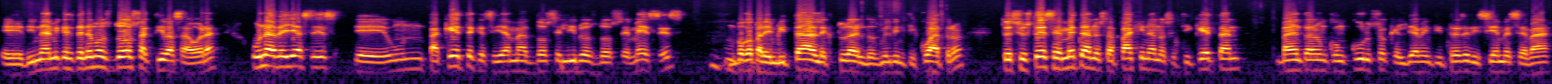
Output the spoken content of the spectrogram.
dinámicas. Tenemos dos activas ahora. Una de ellas es un paquete que se llama 12 libros, 12 meses, un poco para invitar a la lectura del 2024 entonces, si ustedes se meten a nuestra página, nos etiquetan, va a entrar un concurso que el día 23 de diciembre se va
